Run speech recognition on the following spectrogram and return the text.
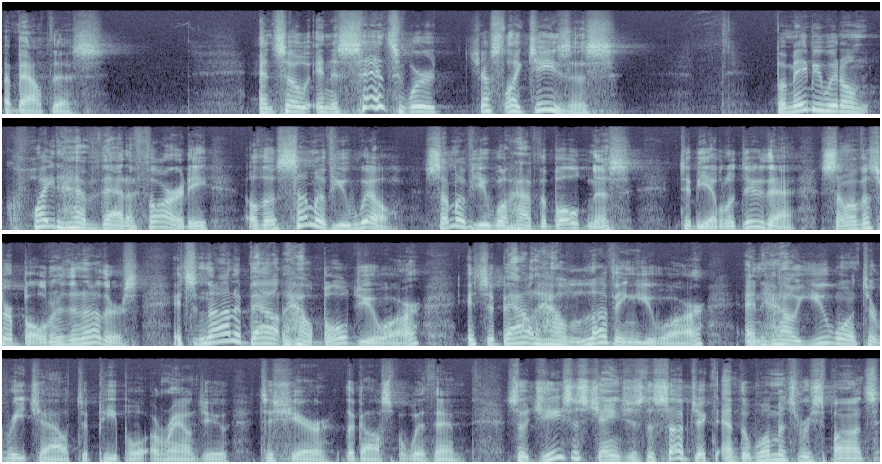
about this. And so, in a sense, we're just like Jesus, but maybe we don't quite have that authority, although some of you will. Some of you will have the boldness to be able to do that. Some of us are bolder than others. It's not about how bold you are, it's about how loving you are and how you want to reach out to people around you to share the gospel with them. So Jesus changes the subject, and the woman's response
